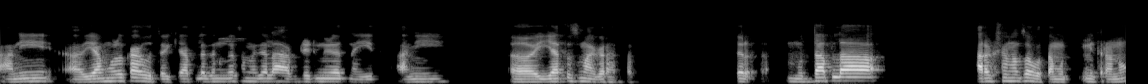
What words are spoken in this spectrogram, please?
आणि अ, यामुळं काय होतं, की आपल्या धनगर समाजाला अपडेट मिळत नाहीत आणि अ, यातच मागे राहतात. तर मुद्दा आपला आरक्षणाचा होता मित्रांनो.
